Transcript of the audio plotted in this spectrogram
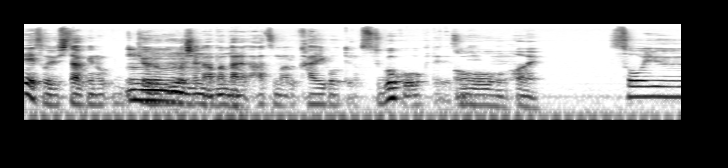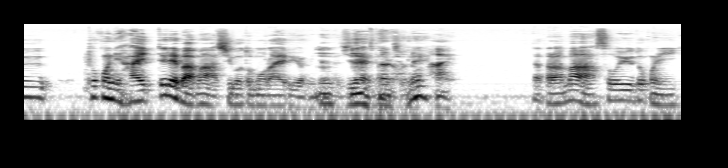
で、そういう下請けの協力業者がばかり集まる会合っていうのがすごく多くてですね。はい、そういうとこに入ってれば、まあ仕事もらえるよみたいな時代だったんですよね。はい、だからまあそういうとこに行っ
